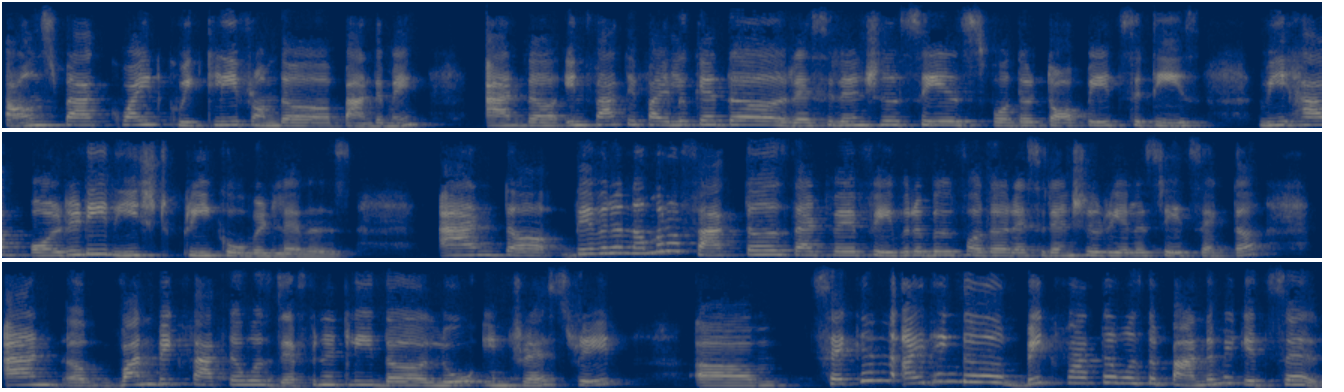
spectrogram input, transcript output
bounced back quite quickly from the pandemic and uh, in fact, if I look at the residential sales for the top eight cities, we have already reached pre COVID levels. And uh, there were a number of factors that were favorable for the residential real estate sector. And uh, one big factor was definitely the low interest rate. Um, second, I think the big factor was the pandemic itself.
